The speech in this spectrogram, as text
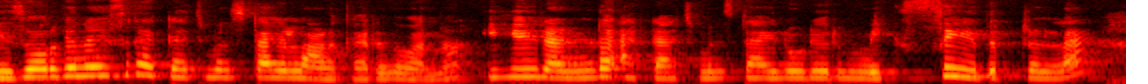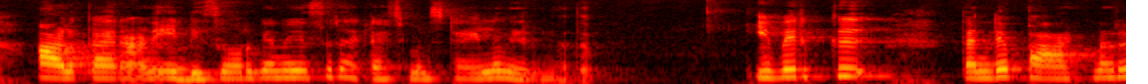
ഡിസോർഗനൈസ്ഡ് അറ്റാച്ച്മെന്റ് സ്റ്റൈലുള്ള ആൾക്കാരെന്ന് പറഞ്ഞാൽ ഈ രണ്ട് അറ്റാച്ച്മെന്റ് സ്റ്റൈലൂടെ ഒരു മിക്സ് ചെയ്തിട്ടുള്ള ആൾക്കാരാണ് ഈ ഡിസോർഗനൈസ്ഡ് അറ്റാച്ച്മെന്റ് സ്റ്റൈൽ വരുന്നത്. ഇവർക്ക് തന്റെ പാർട്ട്ണർ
